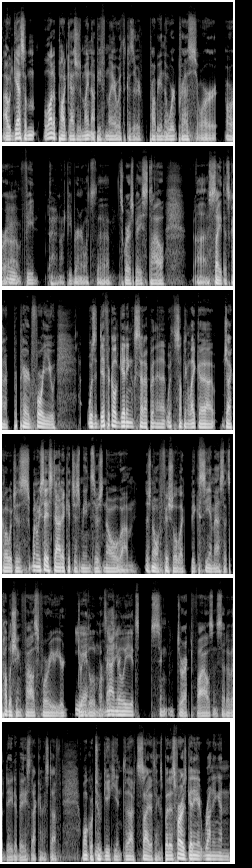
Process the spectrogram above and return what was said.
I would guess a, a lot of podcasters might not be familiar with because they're probably in the WordPress or or mm. uh, feed not FeedBurner. What's the Squarespace style uh, site that's kind of prepared for you? Was it difficult getting set up in a, with something like a Jekyll, which is when we say static, it just means there's no um, there's no official like big CMS that's publishing files for you. You're doing yeah, it a little more exactly. manually. It's direct files instead of a database, that kind of stuff. Won't go too mm. geeky into that side of things. But as far as getting it running and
